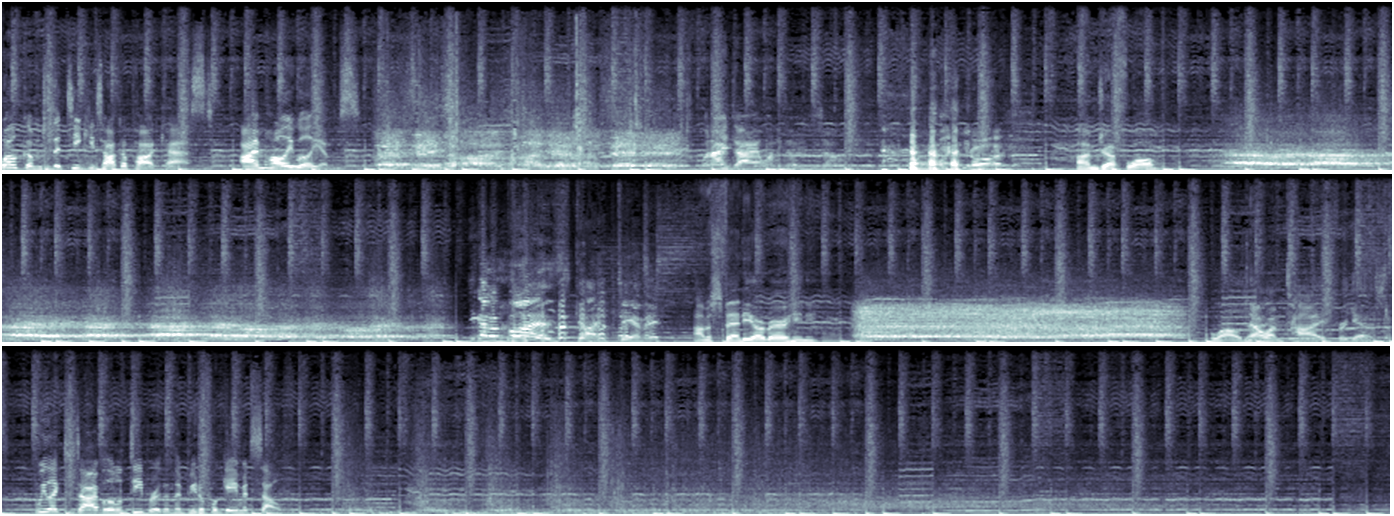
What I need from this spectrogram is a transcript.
Welcome to the Tiki Talka podcast. I'm Holly Williams. When I die, I want to go to the zone. Oh my god. I'm Jeff Wall. You got a buzz! God damn it! I'm Esfandiar Baraheni. Wow, now I'm tied for guest. We like to dive a little deeper than the beautiful game itself.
